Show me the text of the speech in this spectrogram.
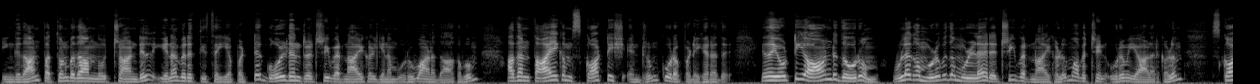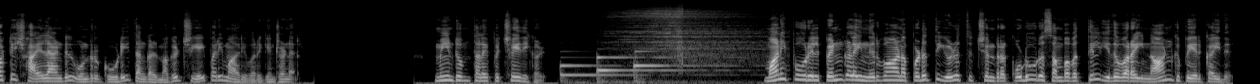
இங்குதான் பத்தொன்பதாம் நூற்றாண்டில் இனவிருத்தி செய்யப்பட்டு கோல்டன் ரெட்ரீவர் நாய்கள் இனம் உருவானதாகவும் அதன் தாயகம் ஸ்காட்டிஷ் என்றும் கூறப்படுகிறது. இதையொட்டி ஆண்டுதோறும் உலகம் முழுவதும் உள்ள ரெட்ரீவர் நாய்களும் அவற்றின் உரிமையாளர்களும் ஸ்காட்டிஷ் ஹைலாண்டில் ஒன்று கூடி தங்கள் மகிழ்ச்சியை பரிமாறி வருகின்றனர். மீண்டும் தலைப்புச் செய்திகள். மணிப்பூரில் பெண்களை நிர்வாணப்படுத்தி இழுத்துச் சென்ற கொடூர சம்பவத்தில் இதுவரை நான்கு பேர் கைது.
